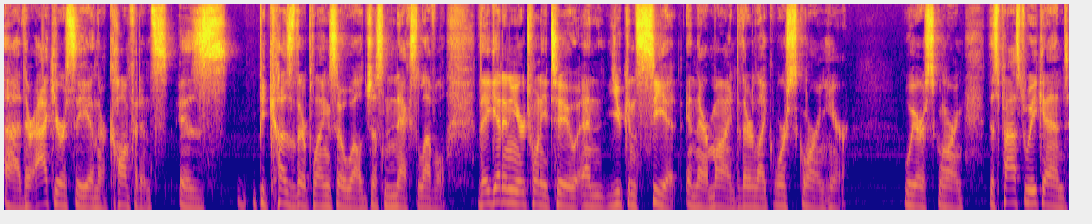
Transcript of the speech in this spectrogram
uh, their accuracy and their confidence is because they're playing so well, just next level. They get in year 22, and you can see it in their mind. They're like, "We're scoring here." we are scoring. This past weekend,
